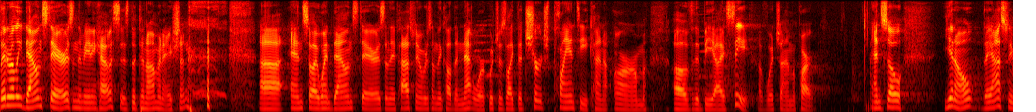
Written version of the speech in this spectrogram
Literally downstairs in the meeting house is the denomination. uh, and so I went downstairs and they passed me over to something called the network, which is like the church planty kind of arm of the BIC, of which I'm a part. And so you know, they asked me,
